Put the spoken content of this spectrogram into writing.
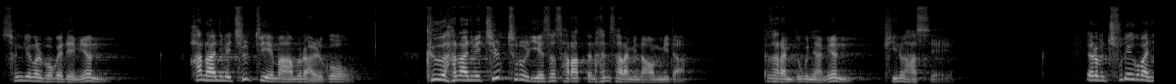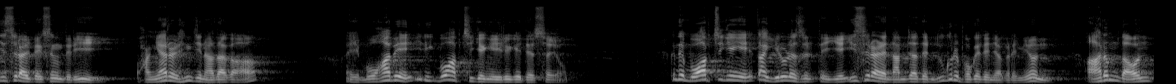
성경을 보게 되면 하나님의 질투의 마음을 알고 그 하나님의 질투를 위해서 살았던 한 사람이 나옵니다. 그 사람이 누구냐면 비느하스예요. 여러분 출애굽한 이스라엘 백성들이 광야를 행진하다가 모압의 모압 지경에 이르게 됐어요. 근데 모압 지경에 딱 이르렀을 때에 이스라엘의 남자들이 누구를 보게 되냐 그러면 아름다운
